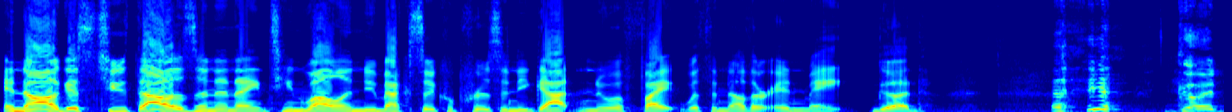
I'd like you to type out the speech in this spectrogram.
In August 2019, while in New Mexico prison, he got into a fight with another inmate. Good. good.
